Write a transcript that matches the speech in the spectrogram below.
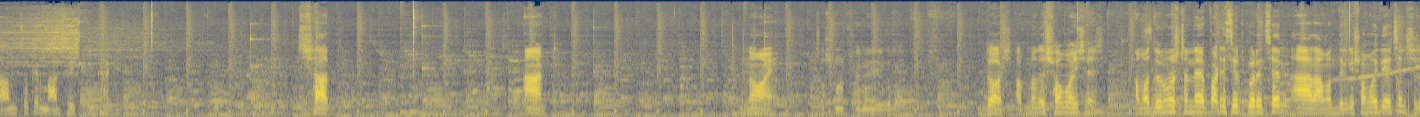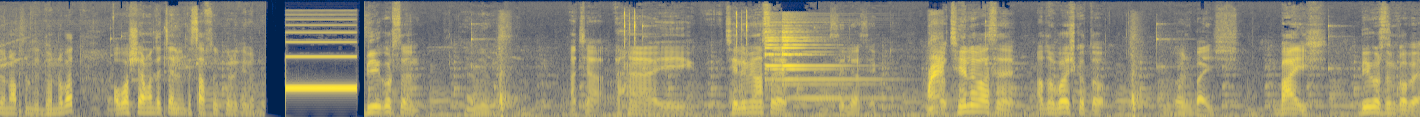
বাম চোখের মাঝে কি থাকে? সাত। আট নয় চশমার ফ্রেমে এগুলো? দশ। আপনাদের সময় শেষ। আমাদের অনুষ্ঠানে পার্টিসিপেট করেছেন আর আমাদেরকে সময় দিয়েছেন সেজন্য আপনাদের ধন্যবাদ। অবশ্যই আমাদের চ্যানেলকে সাবস্ক্রাইব করে দেবেন। বিয়ে করছেন? হ্যাঁ বিয়ে করছি। আচ্ছা হ্যাঁ এই ছেলে মেয়ে আছে? ছেলে আছে একটা। ও, ছেলেও আছে। আপনার বয়স কত? বয়স বাইশ। বাইশ। বিয়ে করছেন কবে?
